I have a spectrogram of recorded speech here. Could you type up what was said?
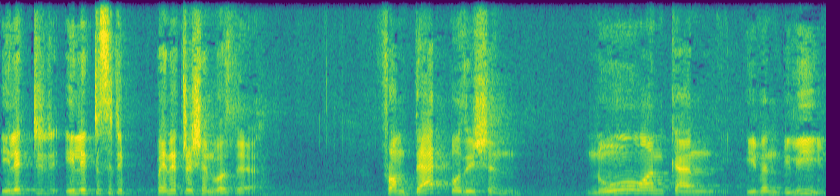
electric, electricity penetration was there. From that position, no one can even believe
